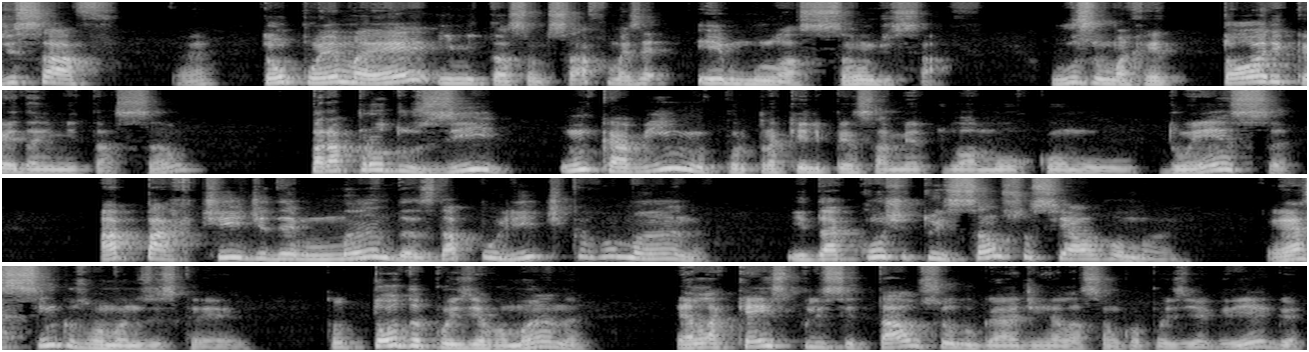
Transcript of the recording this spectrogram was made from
de Safo. Né? Então o poema é imitação de Safo, mas é emulação de Safo. Usa uma retórica da imitação para produzir um caminho para aquele pensamento do amor como doença a partir de demandas da política romana e da constituição social romana. É assim que os romanos escrevem. Então toda a poesia romana ela quer explicitar o seu lugar de relação com a poesia grega,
